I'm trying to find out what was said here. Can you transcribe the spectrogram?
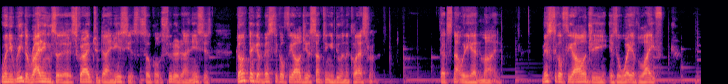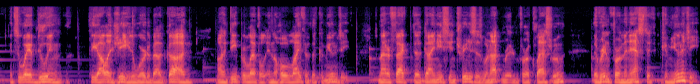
when you read the writings ascribed to Dionysius, the so-called pseudo Dionysius, don't think of mystical theology as something you do in the classroom. That's not what he had in mind. Mystical theology is a way of life. It's a way of doing theology, the word about God, on a deeper level in the whole life of the community. Matter of fact, the Dionysian treatises were not written for a classroom, they're written for a monastic community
